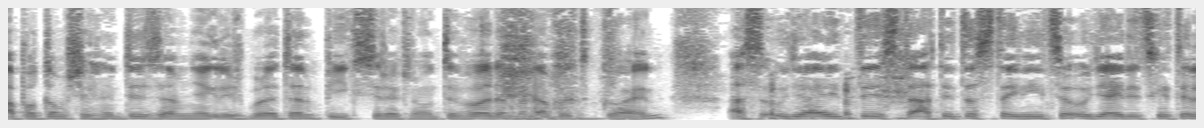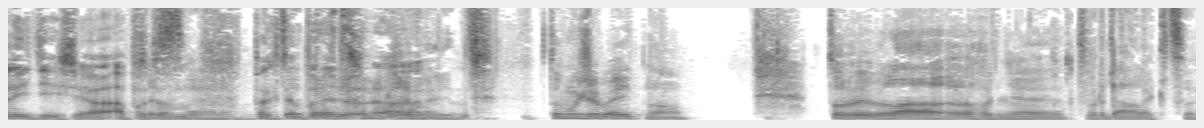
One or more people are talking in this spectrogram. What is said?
a potom všechny ty země, když bude ten pík, si řeknou, ty vole, jdeme na Bitcoin a udělají ty státy to stejné, co udělají vždycky ty lidi, že jo? A potom Přesně, no. pak to, to bude... To, být. to může být, no. To by byla eh, hodně tvrdá lekce.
